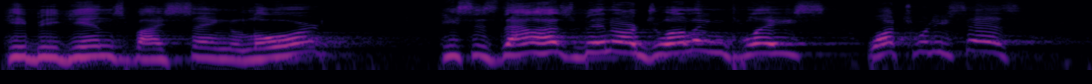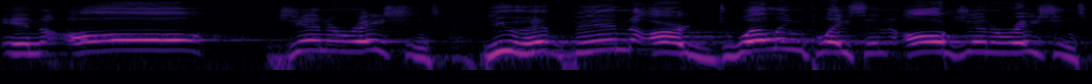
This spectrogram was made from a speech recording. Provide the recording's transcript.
he begins by saying, Lord, he says, Thou hast been our dwelling place. Watch what he says, in all generations. You have been our dwelling place in all generations.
